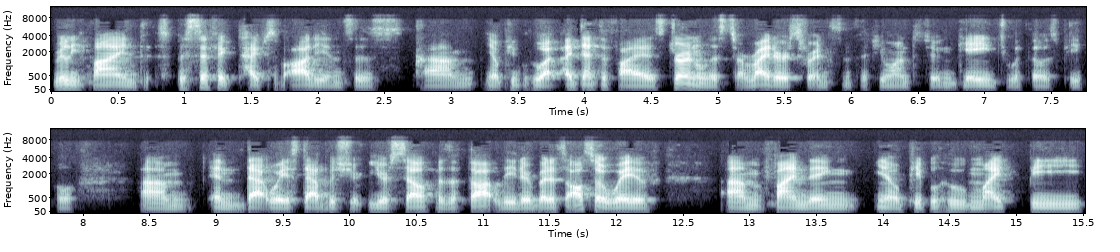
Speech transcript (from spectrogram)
really find specific types of audiences. Um, you know, people who identify as journalists or writers, for instance, if you wanted to engage with those people, um, and that way establish yourself as a thought leader. But it's also a way of um, finding, you know, people who might be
